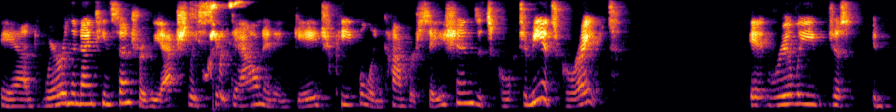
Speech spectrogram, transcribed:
And we're in the 19th century. We actually sit down and engage people in conversations. It's to me it's great. It really just it-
